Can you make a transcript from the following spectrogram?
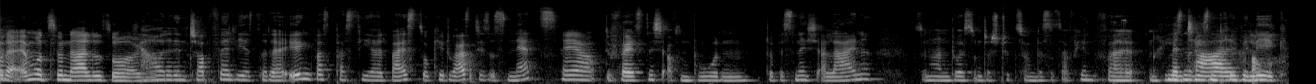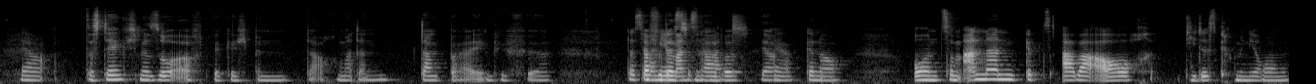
Oder emotionale Sorgen. Ja, oder den Job verlierst oder irgendwas passiert. Weißt du, okay, du hast dieses Netz, ja. du fällst nicht auf den Boden, du bist nicht alleine, sondern du hast Unterstützung. Das ist auf jeden Fall ein riesen, Mental riesen Privileg. Auch. Ja. Das denke ich mir so oft wirklich. Ich bin da auch immer dann dankbar irgendwie für dass dafür, dass ich das habe. Ja. ja, genau. Und zum anderen gibt es aber auch die Diskriminierung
